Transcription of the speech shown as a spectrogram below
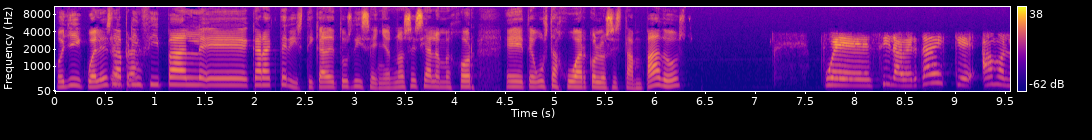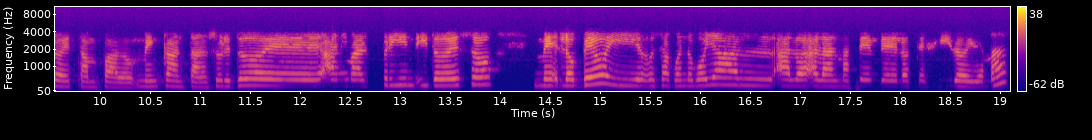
Oye, ¿y cuál es la principal eh, característica de tus diseños? No sé si a lo mejor eh, te gusta jugar con los estampados. Pues sí, la verdad es que amo los estampados, me encantan, sobre todo de animal print y todo eso, me los veo y, o sea, cuando voy al, al, almacén de los tejidos y demás,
